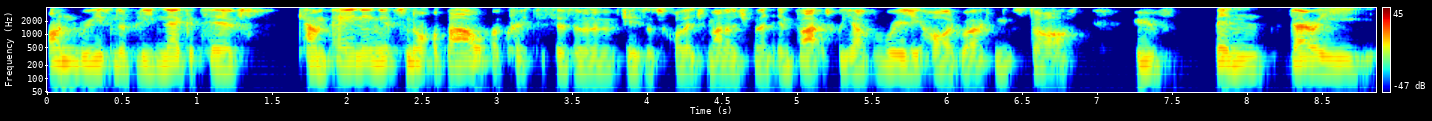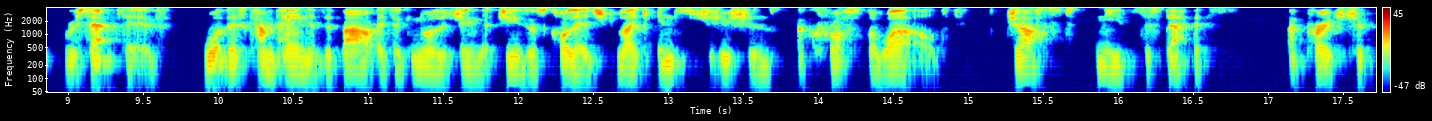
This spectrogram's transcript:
unreasonably negative campaigning. It's not about a criticism of Jesus College management. In fact, we have really hardworking staff who've been very receptive. What this campaign is about is acknowledging that Jesus College, like institutions across the world, just needs to step its approach to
